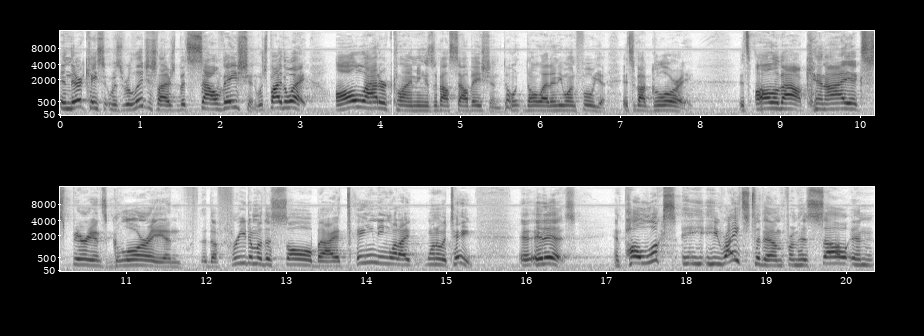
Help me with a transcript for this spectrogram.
in their case, it was religious ladders, but salvation, which, by the way, all ladder climbing is about salvation. Don't, don't let anyone fool you. It's about glory. It's all about can I experience glory and the freedom of the soul by attaining what I want to attain? it is. And Paul looks, he, he writes to them from his cell in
